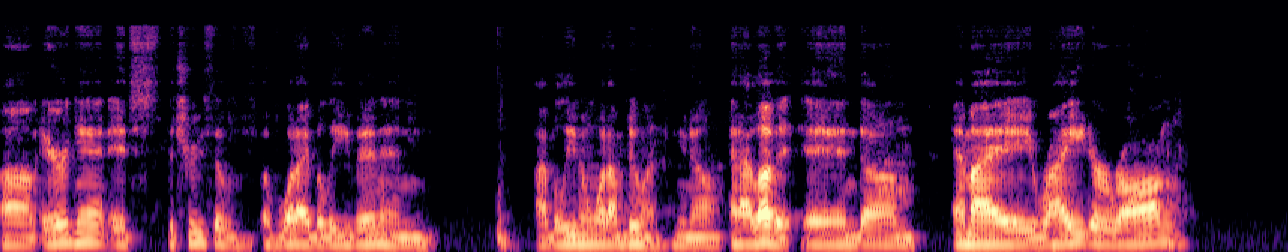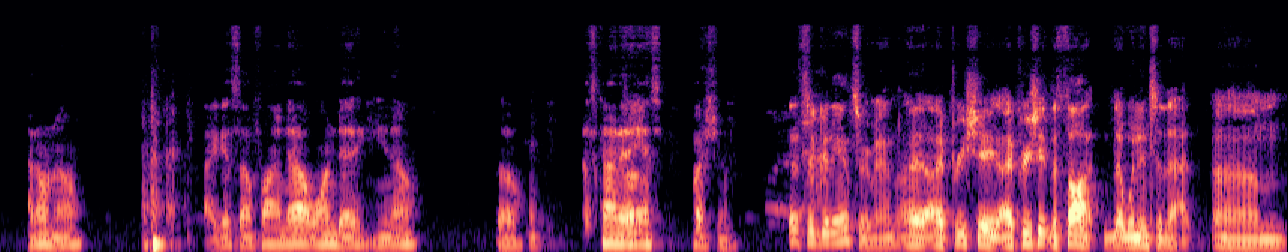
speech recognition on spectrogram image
um arrogant it's the truth of of what i believe in and i believe in what i'm doing you know and i love it. And um am i right or wrong? I don't know i guess i'll find out one day you know so that's kind of the answer the question that's a good answer, man. I, I, appreciate I appreciate the thought that went into that. Um,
